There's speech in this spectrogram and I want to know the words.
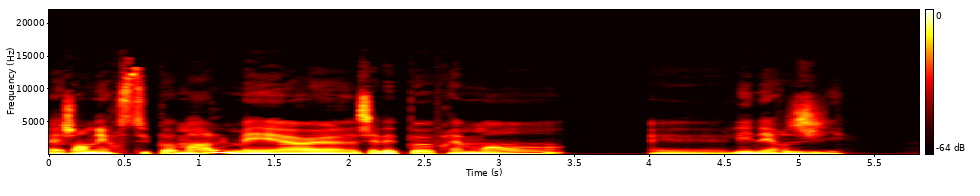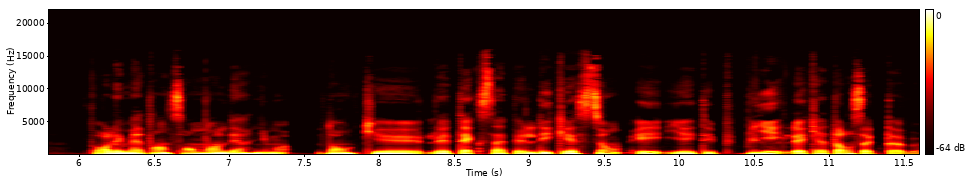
Euh, j'en ai reçu pas mal, mais euh, j'avais pas vraiment euh, l'énergie pour les mettre ensemble dans le dernier mois. Donc, le texte s'appelle Des questions et il a été publié le 14 octobre.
